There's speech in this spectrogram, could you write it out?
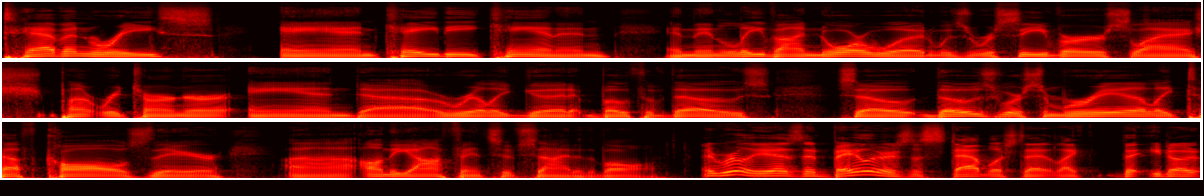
Tevin Reese, and KD Cannon, and then Levi Norwood was receiver slash punt returner, and uh, really good at both of those. So those were some really tough calls there uh, on the offensive side of the ball. It really is, and Baylor has established that. Like that, you know,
